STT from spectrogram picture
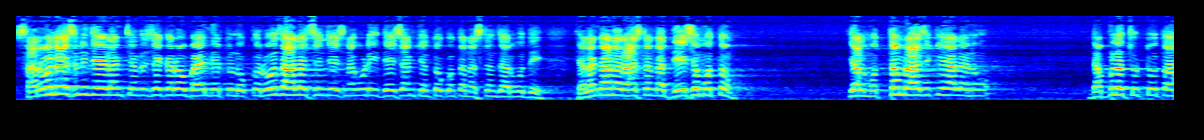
సర్వనాశనం చేయడానికి చంద్రశేఖరరావు బయలుదేరుతుండే. ఒక్క రోజు ఆలస్యం చేసినా కూడా ఈ దేశానికి ఎంతో కొంత నష్టం జరుగుద్ది. తెలంగాణ రాష్ట్రంగా దేశం మొత్తం ఇవాళ మొత్తం రాజకీయాలను డబ్బుల చుట్టూతా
